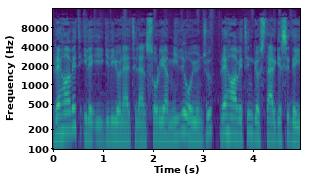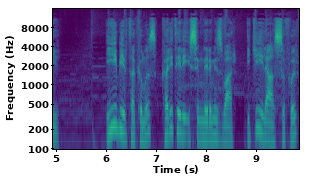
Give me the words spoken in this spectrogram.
Rehavet ile ilgili yöneltilen soruya milli oyuncu, rehavetin göstergesi değil. İyi bir takımız, kaliteli isimlerimiz var. 2 ila 0,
